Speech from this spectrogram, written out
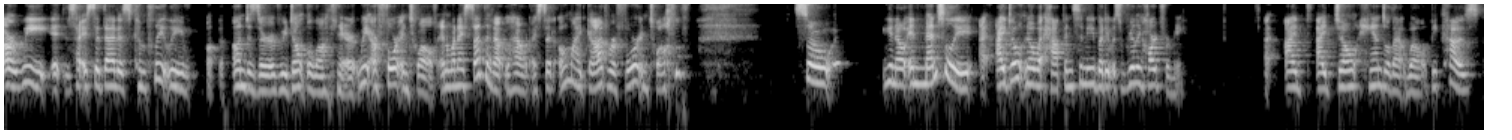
are we i said that is completely uh, undeserved. We don't belong there we are 4 and 12 and when i said that out loud i said oh my god we're 4 and 12 so you know and mentally I, don't know what happened to me but it was really hard for me. I, I i don't handle that well because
